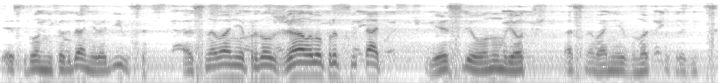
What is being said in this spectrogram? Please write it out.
Если бы он никогда не родился, основание продолжало бы процветать. Если он умрет, основание вновь возродится.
